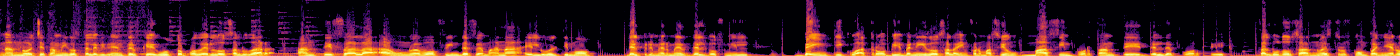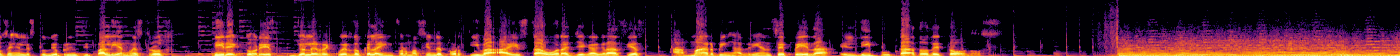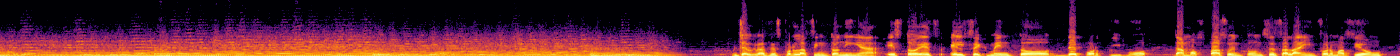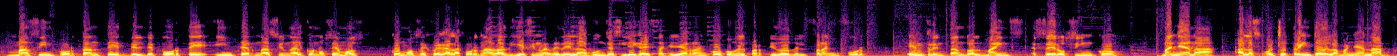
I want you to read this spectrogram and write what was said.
buenas noches amigos televidentes, qué gusto poderlos saludar. Antesala a un nuevo fin de semana, el último del primer mes del 2024. Bienvenidos a la información más importante del deporte. Saludos a nuestros compañeros en el estudio principal y a nuestros directores. Yo les recuerdo que la información deportiva a esta hora llega gracias a Marvin Adrián Cepeda, el diputado de todos. Muchas gracias por la sintonía. Esto es el segmento deportivo. Damos paso entonces a la información más importante del deporte internacional. Conocemos cómo se juega la jornada 19 de la Bundesliga, esta que ya arrancó con el partido del Frankfurt enfrentando al Mainz 05. Mañana a las 8.30 de la mañana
